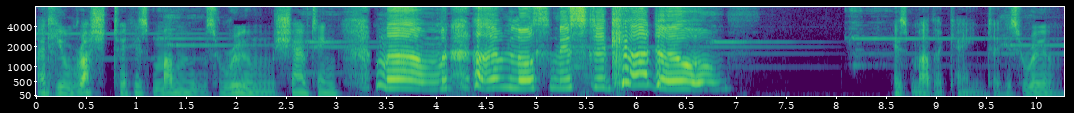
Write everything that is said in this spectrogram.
and he rushed to his mum's room, shouting, Mum, I've lost Mr. Cuddles! His mother came to his room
